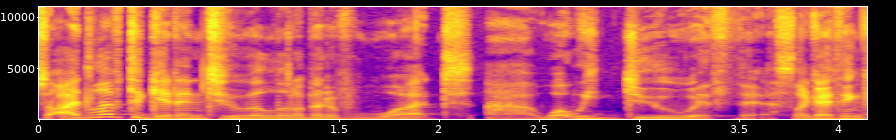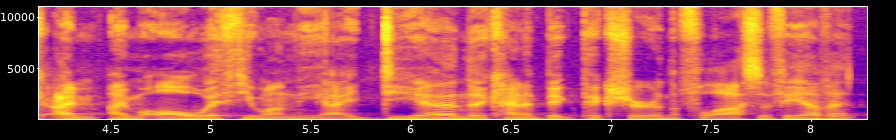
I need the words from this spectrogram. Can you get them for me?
So I'd love to get into a little bit of what uh, what we do with this. Like I think I'm I'm all with you on the idea and the kind of big picture and the philosophy of it,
